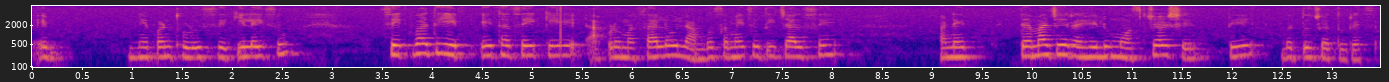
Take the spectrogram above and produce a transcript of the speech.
એને પણ થોડું શેકી લઈશું. શેકવાથી એ થશે કે આપણો મસાલો લાંબો સમય સુધી ચાલશે અને તેમાં જે રહેલું મોઇસ્ચર છે તે બધું જતું રહેશે.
